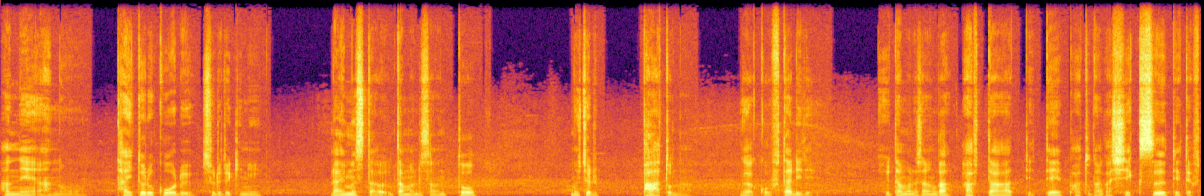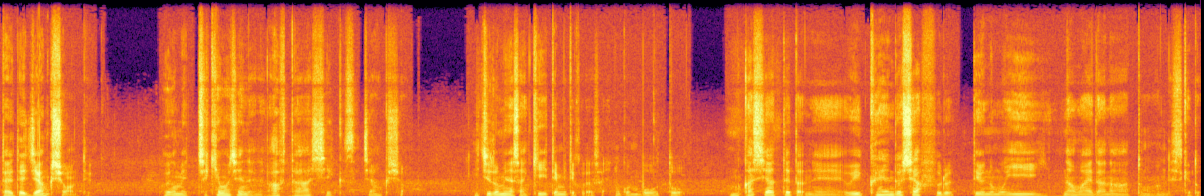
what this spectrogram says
あのねあのタイトルコールするときにライムスター歌丸さんともう一人パートナーがこう2人で歌丸さんが「アフター」って言ってパートナーが「シックス」って言って2人で「ジャンクション」っていう。これがめっちゃ気持ちいいんだよね「アフターシックスジャンクション」一度皆さん聞いてみてくださいね。この冒頭。昔やってたねウィークエンドシャッフルっていうのもいい名前だなと思うんですけど。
